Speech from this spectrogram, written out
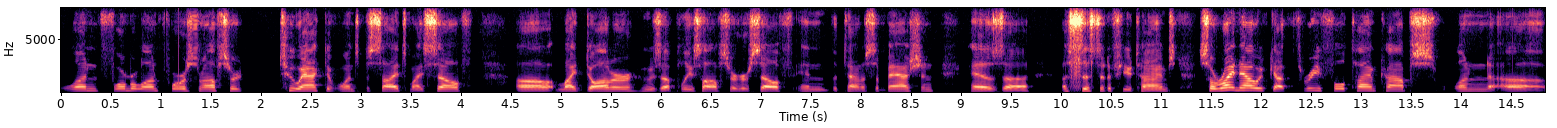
one former law enforcement officer, two active ones besides myself. Uh, my daughter, who's a police officer herself in the town of Sebastian, has uh, assisted a few times. So right now we've got three full-time cops, one uh,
